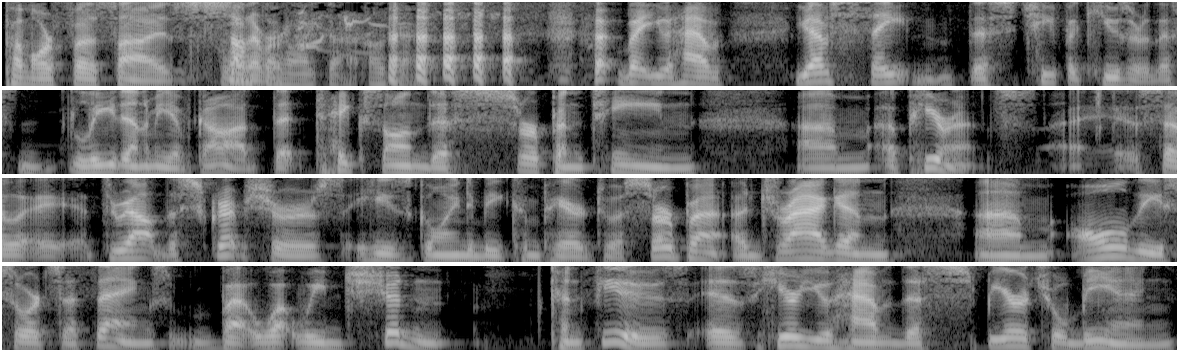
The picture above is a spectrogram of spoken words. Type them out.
pomorphized something whatever. like that. Okay. But you have you have satan this chief accuser this lead enemy of god that takes on this serpentine um, appearance. So uh, throughout the scriptures, he's going to be compared to a serpent, a dragon, um, all these sorts of things. But what we shouldn't confuse is here you have this spiritual being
